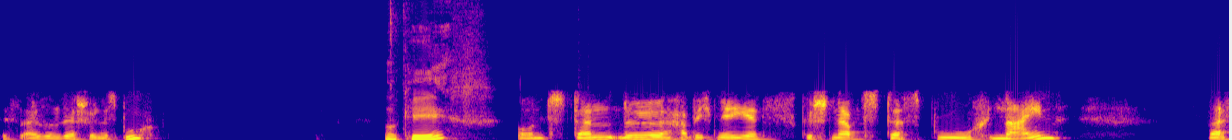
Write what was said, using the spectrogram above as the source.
ist also ein sehr schönes Buch. Okay. Und dann äh, habe ich mir jetzt geschnappt das Buch Nein, was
